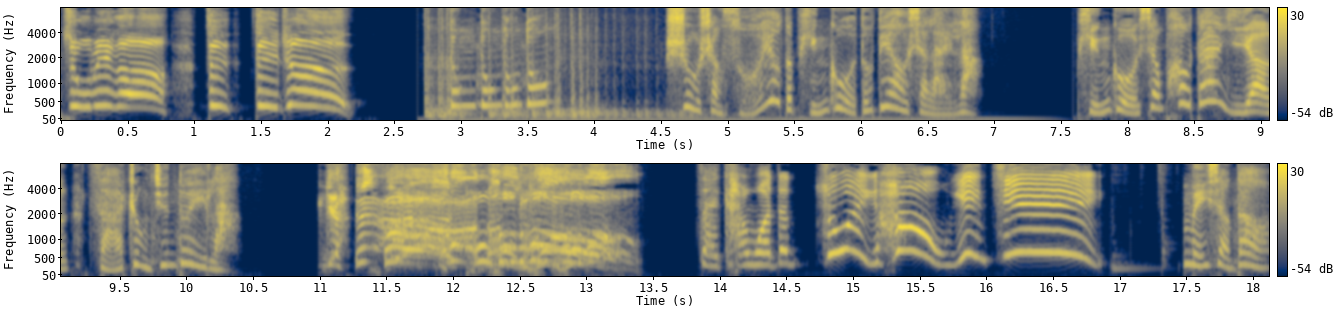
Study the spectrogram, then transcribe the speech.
救命啊！地地震！咚咚咚咚，树上所有的苹果都掉下来了，苹果像炮弹一样砸中军队了。呀！轰轰轰！再看我的最后一击！没想到，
